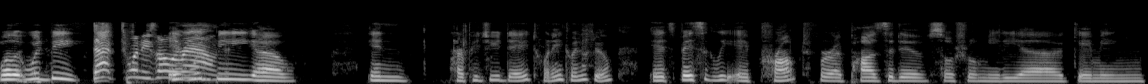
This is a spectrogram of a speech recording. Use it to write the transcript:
Well, it would be That 20's all it around. would be uh, in RPG Day 2022. It's basically a prompt for a positive social media gaming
